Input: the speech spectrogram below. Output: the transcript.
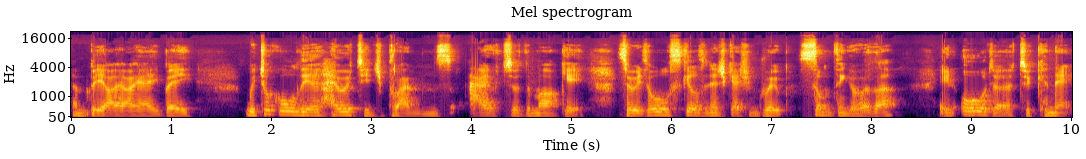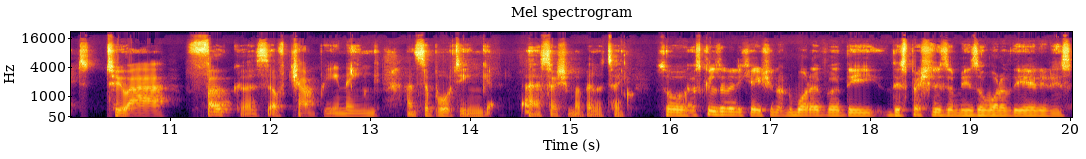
and BIIAB. We took all the heritage brands out of the market. So it's all Skills and Education Group, something or other, in order to connect to our focus of championing and supporting uh, social mobility. So uh, skills and education and whatever the, the specialism is or whatever the area is.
